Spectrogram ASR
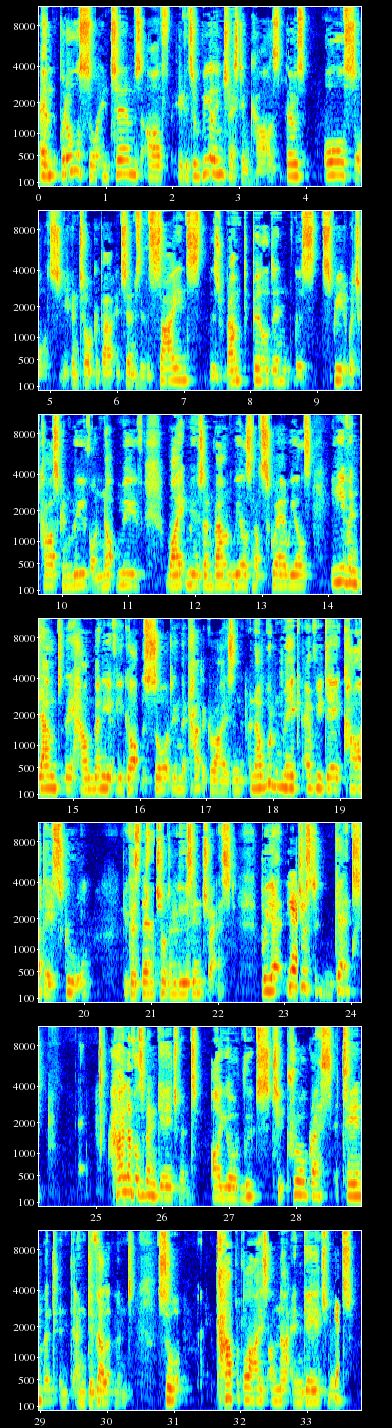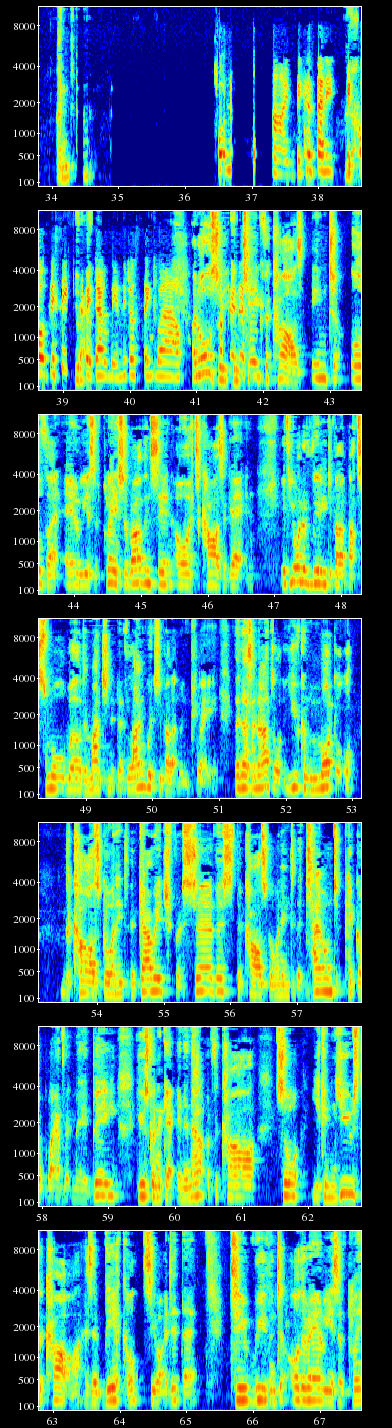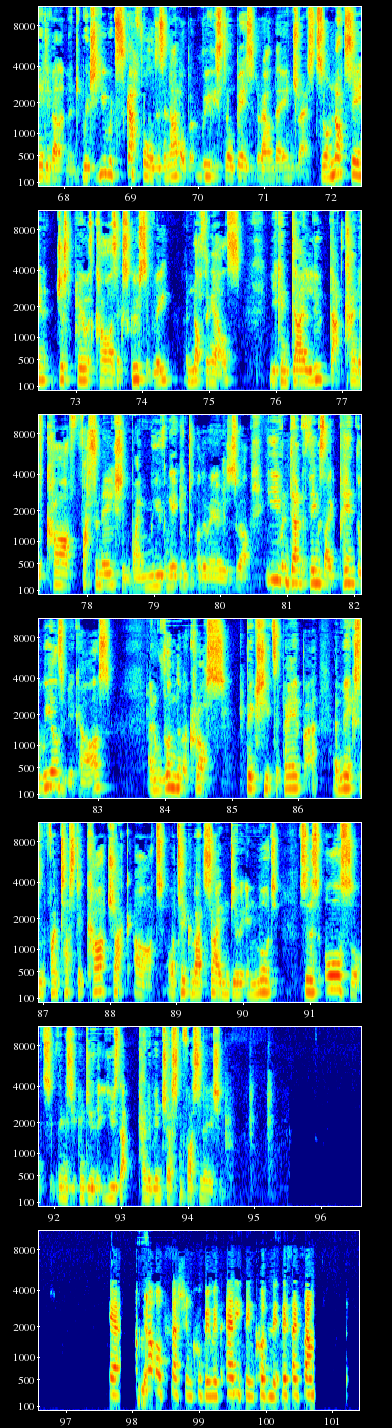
Um, but also in terms of if it's a real interest in cars, those all sorts you can talk about in terms of the science. There's ramp building, there's speed at which cars can move or not move, why it moves on round wheels, not square wheels, even down to the how many of you got the sorting, the categorizing. And I wouldn't make everyday car day school because then children lose interest. But yet you just get high levels of engagement are your routes to progress, attainment, and, and development. So capitalize on that engagement. Yeah and but no time because then it because yeah. they see yeah. it don't they and they just think well and also you can this. take the cars into other areas of play so rather than saying oh it's cars again if you want to really develop that small world imaginative language development play then as an adult you can model the cars going into the garage for a service, the cars going into the town to pick up whatever it may be, who's going to get in and out of the car. So you can use the car as a vehicle, see what I did there, to move into other areas of play development, which you would scaffold as an adult, but really still base it around their interest. So I'm not saying just play with cars exclusively and nothing else. You can dilute that kind of car fascination by moving it into other areas as well, even down to things like paint the wheels of your cars and run them across big sheets of paper and make some fantastic car track art or take them outside and do it in mud. So there's all sorts of things you can do that use that kind of interest and fascination. Yeah, yeah. that obsession could be with anything, couldn't it? This example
